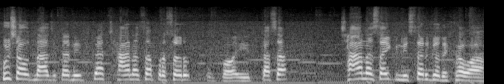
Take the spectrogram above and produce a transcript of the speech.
खुश आहोत ना आज कारण इतका छान असा प्रसर इतकासा छान असा एक निसर्ग देखावा.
